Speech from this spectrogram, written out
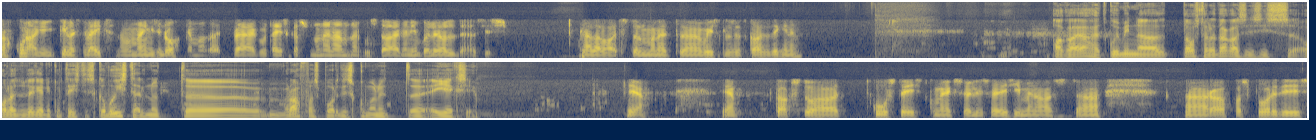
noh, kunagi kindlasti väiksena ma mängisin rohkem, aga et praegu täiskasvanuna enam nagu seda aega nii palju ei olnud ja siis nädalavahetustel ma need äh, võistlused kaasa tegin, jah aga jah, et kui minna taustale tagasi, siis oled ju tegelikult Eestis ka võistelnud äh, rahvaspordis, kui ma nüüd äh, ei eksi. Ja,. jah, jah, kaks tuhat kuusteist, kui ma ei eksi, oli see esimene aasta äh, rahvaspordis,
